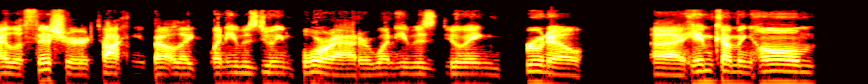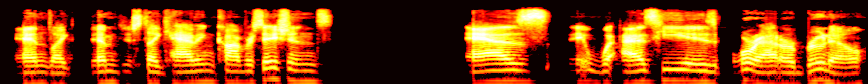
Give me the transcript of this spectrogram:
Isla Fisher, talking about like when he was doing Borat or when he was doing Bruno, uh, him coming home and like them just like having conversations as as he is Borat or Bruno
